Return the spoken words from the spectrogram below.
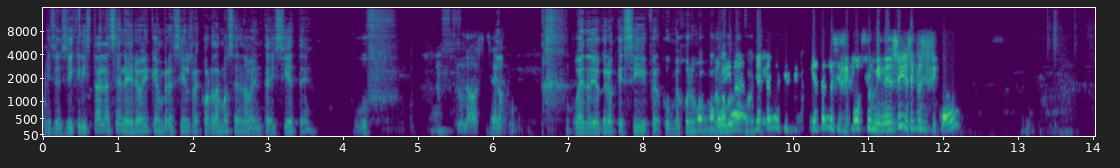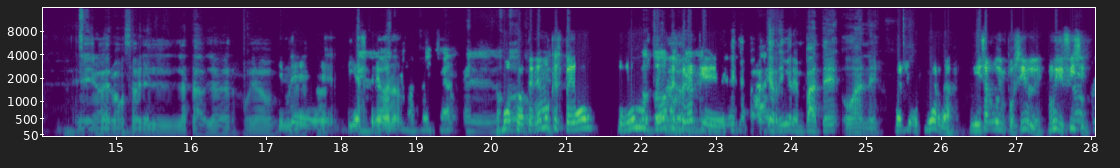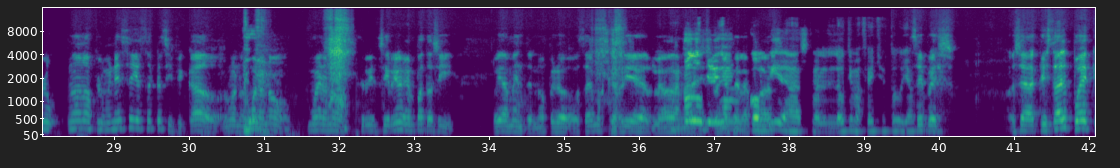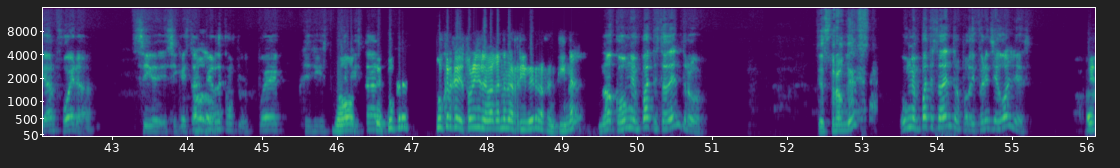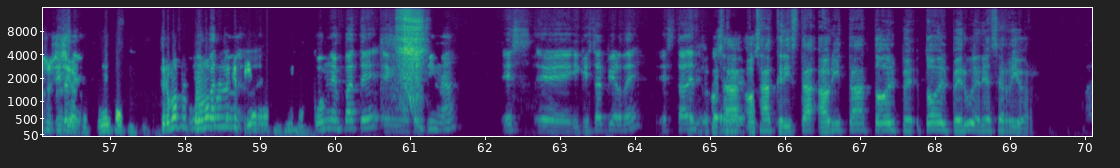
Dice, si Cristal hace el heroico en Brasil, recordamos el 97. Uf, No sé. No. bueno, yo creo que sí, pero con mejor un, Poco, ya, ya está clasificado, ya está clasificado Fluminense, ya está clasificado. Eh, a ver, vamos a ver el- la tabla. A ver, voy a. Tiene poner acá. 10, En creo, ¿no? fecha, el- No, no pero tenemos que esperar, tenemos, No todo tenemos que esperar que Tiene que esperar que River empate o. River pierda. Y es algo imposible, muy difícil. No, no, no, Fluminense ya está clasificado. Bueno, bueno, no. Bueno, no. Si- Si River empata, sí. Obviamente, ¿no? Pero sabemos que River le va a ganar. Todos de llegan La con Paz. vida hasta la última fecha, todos ya. Sí, pues. O sea, Cristal puede quedar fuera. Si, si Cristal todo. pierde, puede. No, Cristal- ¿tú crees, ¿tú crees que Stories le va a ganar a River en Argentina? no, con un empate está dentro. ¿The Strongest? Un empate está dentro por diferencia de goles. Eso sí es Entonces, cierto. un empate. Pero más, pero más empate, probable que pierda. Con un empate en Argentina es eh, y Cristal pierde, está dentro. O sea, o sea, Cristal, ahorita todo el, todo el Perú debería ser River.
